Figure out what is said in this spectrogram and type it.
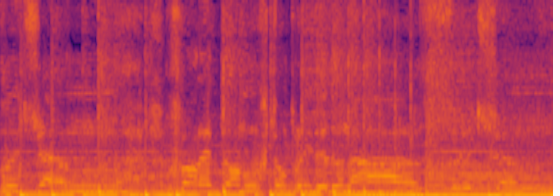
плечем, горе тому, хто прийде до нас. Лечем.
